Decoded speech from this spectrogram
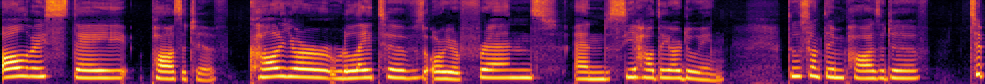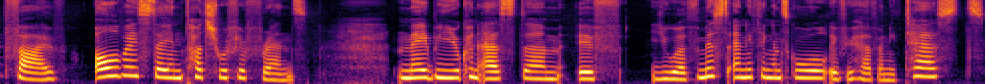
always stay positive. Call your relatives or your friends and see how they are doing. Do something positive. Tip 5 always stay in touch with your friends. Maybe you can ask them if you have missed anything in school, if you have any tests,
